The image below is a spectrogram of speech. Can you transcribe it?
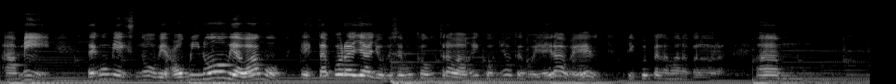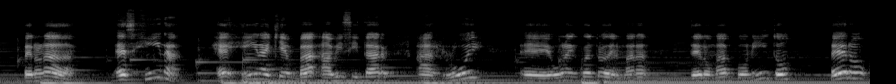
a mí, tengo mi exnovia, o mi novia, vamos, está por allá. Yo hubiese buscado un trabajo y coño, te voy a ir a ver. Disculpen la mala palabra. pero nada, es Gina. Es Gina quien va a visitar a Rui. Eh, un encuentro de hermanas de lo más bonito. Pero,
